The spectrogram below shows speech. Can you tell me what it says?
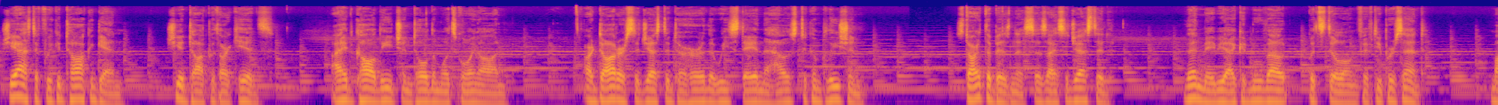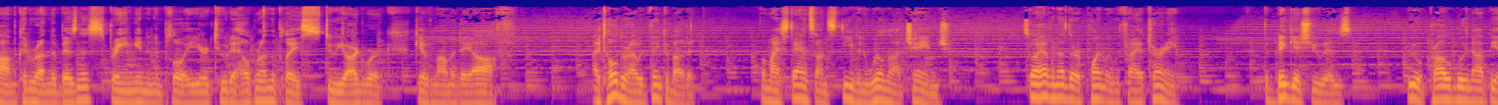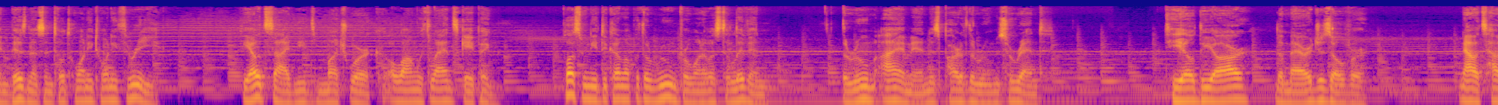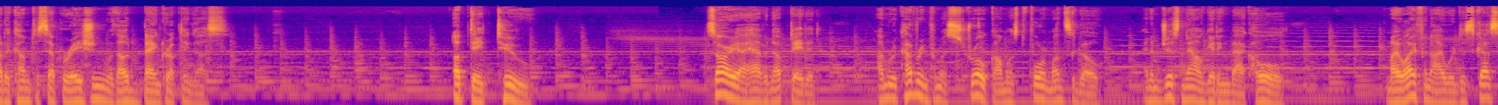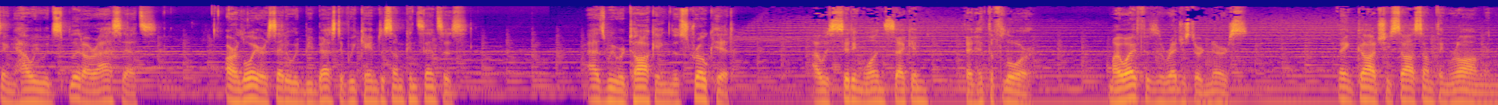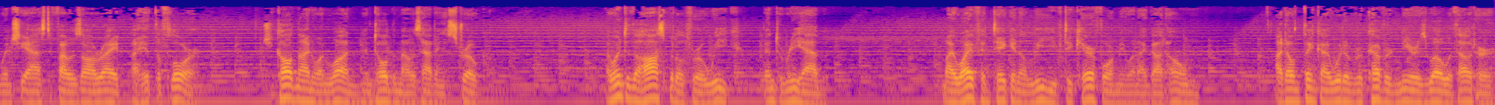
She asked if we could talk again. She had talked with our kids. I had called each and told them what's going on. Our daughter suggested to her that we stay in the house to completion. Start the business, as I suggested. Then maybe I could move out, but still own 50%. Mom could run the business, bringing in an employee or two to help run the place, do yard work, give Mom a day off. I told her I would think about it, but my stance on Stephen will not change. So I have another appointment with my attorney. The big issue is we will probably not be in business until 2023. The outside needs much work, along with landscaping. Plus, we need to come up with a room for one of us to live in. The room I am in is part of the rooms to rent. TLDR, the marriage is over. Now it's how to come to separation without bankrupting us. Update 2 Sorry I haven't updated. I'm recovering from a stroke almost four months ago, and am just now getting back whole. My wife and I were discussing how we would split our assets. Our lawyer said it would be best if we came to some consensus. As we were talking, the stroke hit. I was sitting one second, then hit the floor. My wife is a registered nurse. Thank God she saw something wrong, and when she asked if I was alright, I hit the floor. She called 911 and told them I was having a stroke. I went to the hospital for a week, then to rehab. My wife had taken a leave to care for me when I got home. I don't think I would have recovered near as well without her.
